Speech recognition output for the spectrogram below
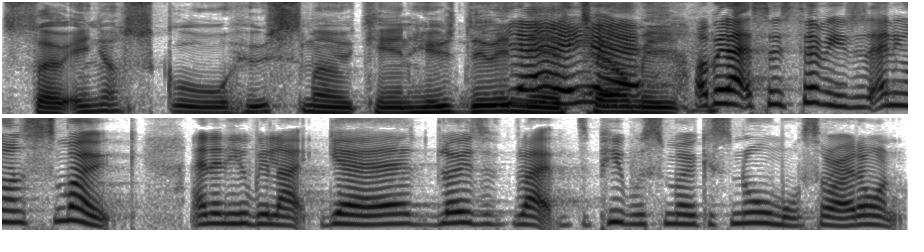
so in your school, who's smoking? Who's doing yeah, this? Tell me. I'll be like, so Semi, does anyone smoke? And then he'll be like, yeah, loads of like the people smoke. It's normal. Sorry, I don't want.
